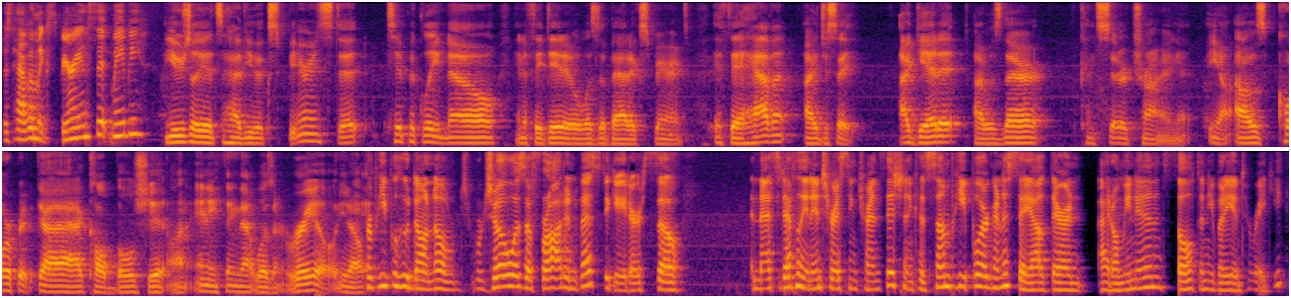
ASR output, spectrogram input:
just have them experience it, maybe. usually it's have you experienced it typically no and if they did it was a bad experience if they haven't i just say i get it i was there consider trying it you know i was corporate guy i called bullshit on anything that wasn't real you know For people who don't know, Joe was a fraud investigator. So, and that's definitely an interesting transition because some people are going to say out there, and I don't mean to insult anybody into Reiki,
